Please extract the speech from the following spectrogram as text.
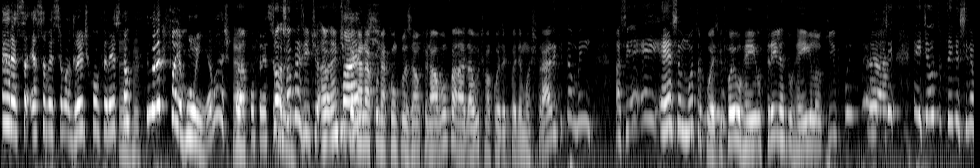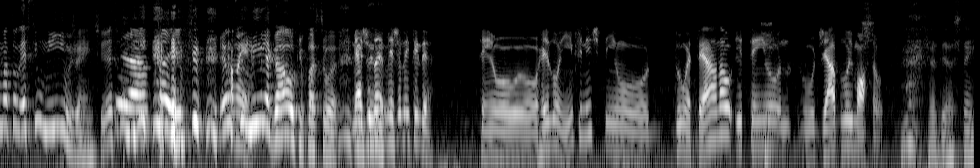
Cara, essa, essa vai ser uma grande conferência e tal. Uhum. E não é que foi ruim, eu não acho que foi É. uma conferência Só, ruim. só pra gente, an- antes Mas- de chegar na, na conclusão final, vamos falar da última coisa que foi demonstrada, que também, assim, é, é- essa é uma outra coisa, que foi o, Halo, o trailer do Halo, que foi. eu não É. sei, Gente, é outro trailer cinematográfico. É filminho, gente. É filminho. É, tá aí. É, é um Calma aí. filminho legal que passou. Me ajuda, entendeu? me ajuda a entender. Tem o Halo Infinite, tem o Doom Eternal e tem o, o Diablo Immortal. Meu Deus, tem.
